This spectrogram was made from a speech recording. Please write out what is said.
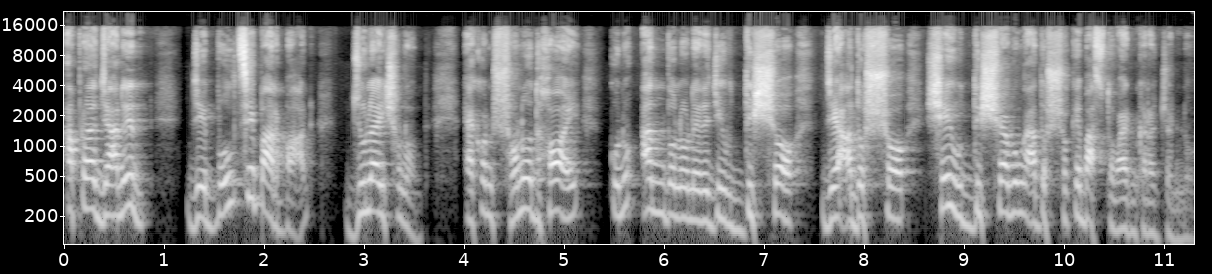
আপনারা জানেন যে বলছে বারবার জুলাই সনদ। এখন সনদ হয় কোনো আন্দোলনের যে উদ্দেশ্য, যে আদর্শ, সেই উদ্দেশ্য এবং আদর্শকে বাস্তবায়ন করার জন্য।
